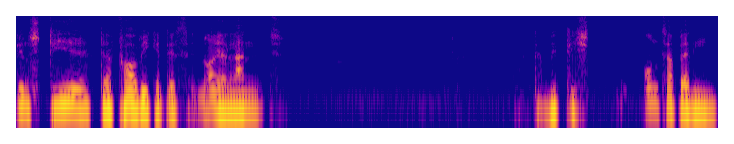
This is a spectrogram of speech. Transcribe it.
den Stil, der vorwiegend ist in euer Land. Damit die, unser Berlin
